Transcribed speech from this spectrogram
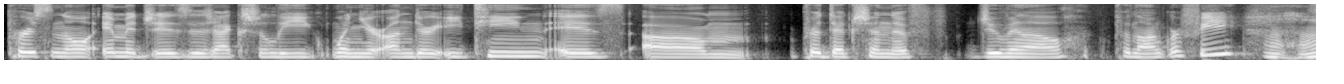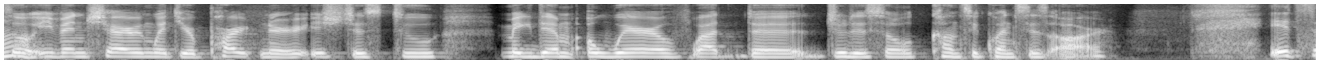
personal images is actually when you're under 18 is um, production of juvenile pornography. Uh-huh. So even sharing with your partner is just to make them aware of what the judicial consequences are. It's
